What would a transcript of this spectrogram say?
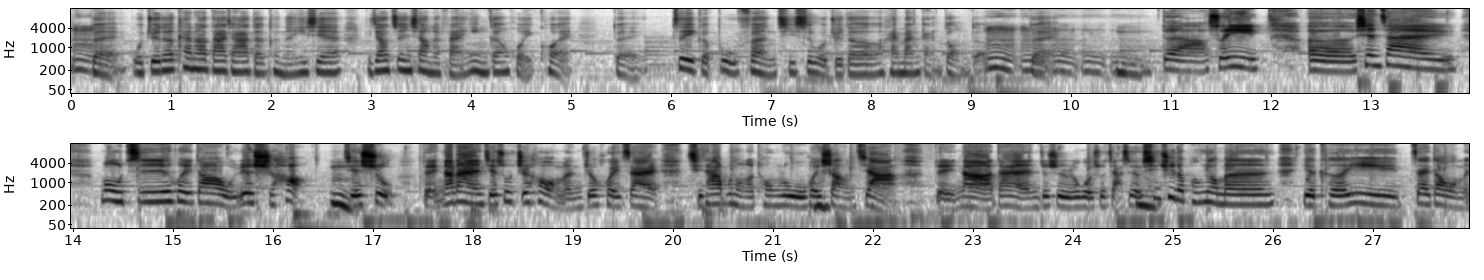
嗯，对我觉得看到大家的可能一些比较正向的反应跟回馈，对。这个部分其实我觉得还蛮感动的，嗯嗯，对，嗯嗯嗯，对啊，所以呃，现在募资会到五月十号结束，对，那当然结束之后，我们就会在其他不同的通路会上架，对，那当然就是如果说假设有兴趣的朋友们，也可以再到我们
